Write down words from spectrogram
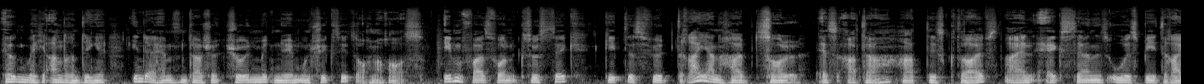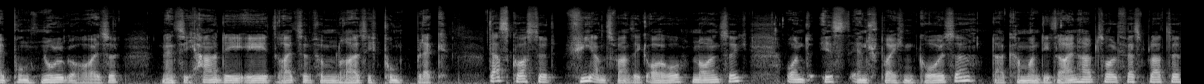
irgendwelche anderen Dinge in der Hemdentasche schön mitnehmen und schick sieht's auch noch aus. Ebenfalls von Xystic gibt es für dreieinhalb Zoll SATA Harddisk Drives ein externes USB 3.0 Gehäuse nennt sich HDE 1335.black. Das kostet 24,90 Euro und ist entsprechend größer. Da kann man die 3,5 Zoll Festplatte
